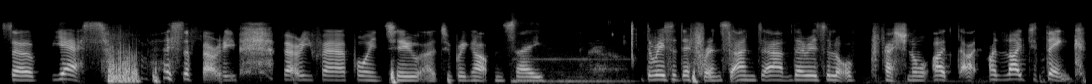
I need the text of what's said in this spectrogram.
so yes it's a very very fair point to uh, to bring up and say there is a difference and um, there is a lot of professional I, I, I, like to think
